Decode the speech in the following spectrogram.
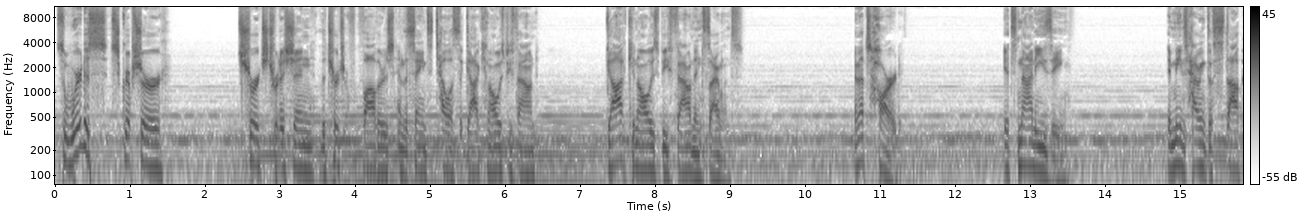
So where does Scripture, church tradition, the church of fathers, and the saints tell us that God can always be found? God can always be found in silence. And that's hard. It's not easy. It means having to stop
